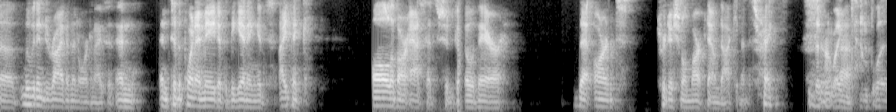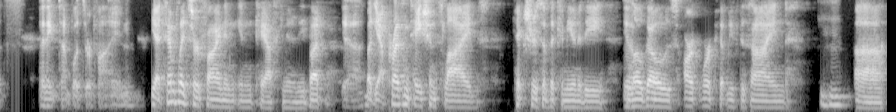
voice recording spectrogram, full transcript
uh, move it into Drive and then organize it. And and to the point I made at the beginning, it's I think all of our assets should go there that aren't traditional Markdown documents, right? That aren't like Uh, templates. I think templates are fine. Yeah, templates are fine in in CHAOSS Community, but Yeah, but yeah, presentation slides, pictures of the community, Yeah. logos, artwork that we've designed. Mhm. uh,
